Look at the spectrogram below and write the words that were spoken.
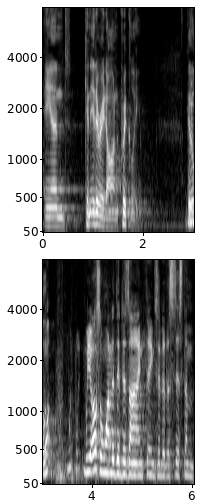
and can iterate on quickly. We, we, also wanted to design things into the system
